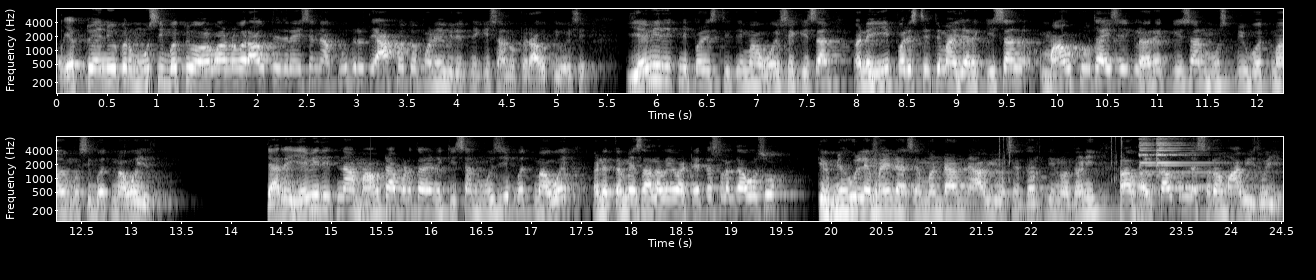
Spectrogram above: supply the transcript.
એક તો એની ઉપર મુસીબતો અવારનવાર આવતી જ રહી છે ને આ કુદરતી આફતો પણ એવી રીતની કિસાન ઉપર આવતી હોય છે. એવી રીતની પરિસ્થિતિમાં હોય છે કિસાન અને એ પરિસ્થિતિમાં જ્યારે કિસાન માવઠું થાય છે એટલે હરેક કિસાન મુસીબતમાં મુસીબતમાં હોય જ. ત્યારે એવી રીતના માવઠા પડતા હોય અને કિસાન મુસીબતમાં હોય અને તમે સાલવ એવા ટેટસ લગાવો છો કે મેહુલે માંડ્યા છે, મંડાણને આવ્યો છે, ધરતીનો ધણી આ હલકાવ તમને શરમ આવી જોઈએ.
